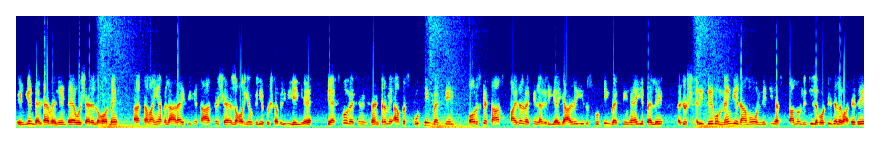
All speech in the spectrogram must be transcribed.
इंडियन डेल्टा वेरिएंट है, वो शहर लाहौर में तबाहियाँ फैला रहा है। इसी के साथ शहर लाहौरियों के लिए खुशखबरी भी यही है कि एक्सपो वैक्सीनेशन सेंटर में अब स्पुटनिक वैक्सीन और उसके साथ फाइजर वैक्सीन लग रही है। याद रही जो स्पुटनिक वैक्सीन है, ये पहले जो शहरी थे, वो महँगे दामों, निजी अस्पतालों, निजी लेबोरेटरी से लगवाते थे।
